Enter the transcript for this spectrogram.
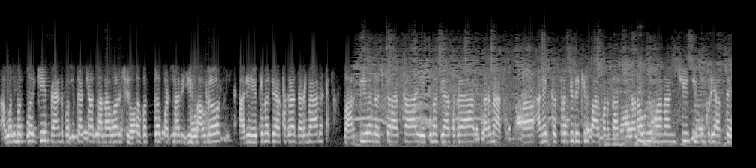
आपण म्हणतोय की बँड पथकाच्या तालावर शिस्तबद्ध पडणारी ही पावलं आणि एकूणच या सगळ्या दरम्यान भारतीय लष्कराच्या एकूणच या सगळ्या दरम्यान अनेक कसरती देखील पार पडतात. लढाऊ विमानांची जी तुकडी असते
